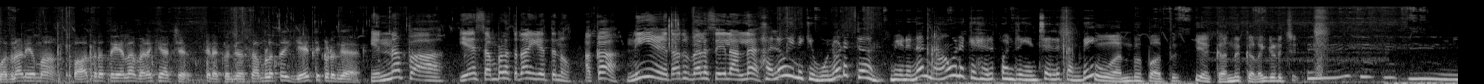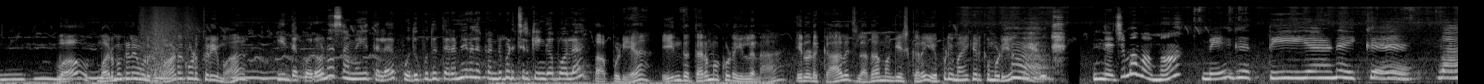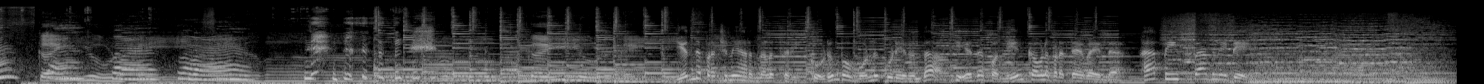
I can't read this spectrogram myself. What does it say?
முதலாளி அம்மா பாத்திரத்தை எல்லாம் விளக்கியாச்சு. எனக்கு கொஞ்சம் சம்பளத்தை ஏத்தி கொடுங்க என்னப்பா? ஏன் சம்பளத்தை தான் ஏத்தணும்? அக்கா நீ ஏதாவது வேலை செய்யலாம்ல? ஹலோ இன்னைக்கு உன்னோட டர்ன் வேணும்னா நான் உனக்கு ஹெல்ப் பண்றேன் செல்ல தம்பி. உன் அன்பை பார்த்து என் கண்ணு கலங்கிடுச்சு. வாவ் மருமகளே உனக்கு பாட கூட தெரியுமா? இந்த கொரோனா சமயத்துல புது புது திறமைகளை கண்டுபிடிச்சிருக்கீங்க போல. அப்படியா? இந்த திறமை கூட இல்லனா என்னோட காலேஜ் லதா மங்கேஷ்கரை எப்படி மயக்க இருக்க முடியும் நிஜமாவாமா மேகத்தீயணைக்க வா கையோடு கை எந்த பிரச்சனையா இருந்தாலும் சரி குடும்பம் ஒண்ணு கூடி இருந்தா எதை பத்தியும் கவலைப்பட தேவையில்லை. ஹாப்பி ஃபேமிலி டே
